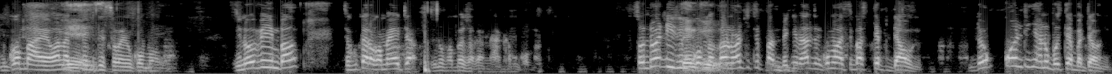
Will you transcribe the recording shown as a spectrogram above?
Mukoma thank you so much mukoma zvinovimba sekutaura kwamaita zvinofamba zvakanaka mukoma so ndodini mukoma vanhu vachiti pambeki vanzi mukoma masimba step down. Ndokontinya nombostep down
